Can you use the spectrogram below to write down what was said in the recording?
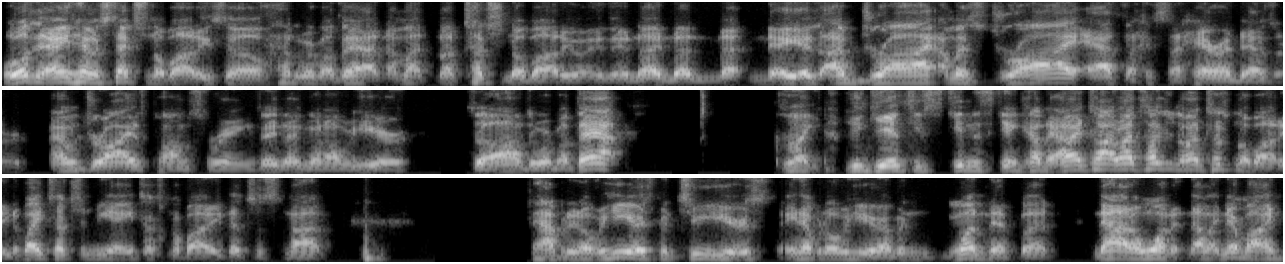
Well, look, I ain't having sex with nobody, so I don't worry about that. I'm not, not touching nobody or anything. I, I'm dry. I'm as dry as the Sahara Desert. I'm dry as Palm Springs. Ain't nothing going on over here, so I don't have to worry about that. Like you get you skin to skin contact. I I'm not touching. I'm not touching nobody. Nobody touching me. I ain't touching nobody. That's just not happening over here. It's been two years. Ain't happening over here. I've been wanting it, but now I don't want it. Now I'm like, never mind.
